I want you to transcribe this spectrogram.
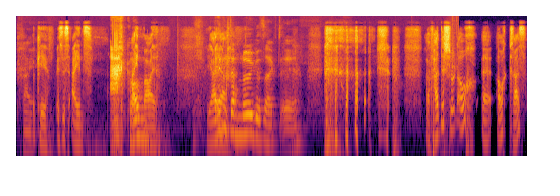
3. Okay, es ist 1. Ach komm. Einmal. Ja, Hätte ja. ich doch 0 gesagt, ey. fand es schon auch, äh, auch krass.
